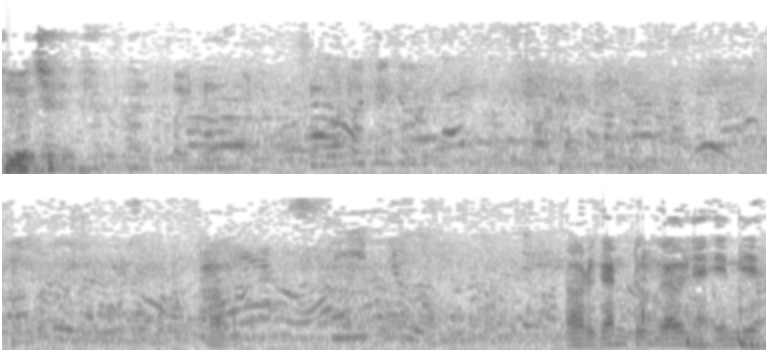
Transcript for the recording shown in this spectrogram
lucik. Sindu. Organ tunggalnya India.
